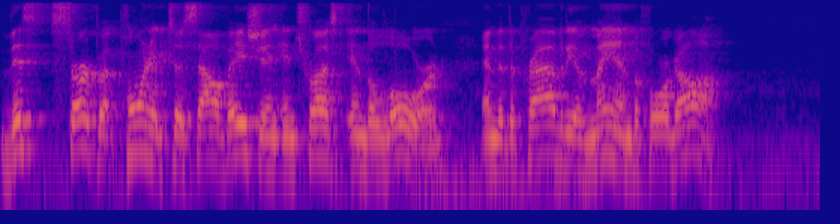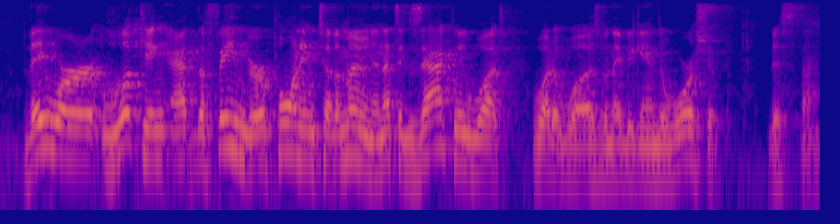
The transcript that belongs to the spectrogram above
This serpent pointed to salvation and trust in the Lord and the depravity of man before God. They were looking at the finger pointing to the moon, and that's exactly what what it was when they began to worship this thing.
